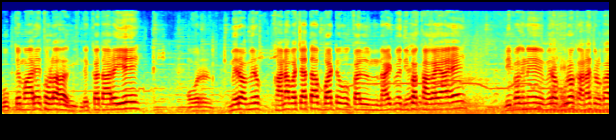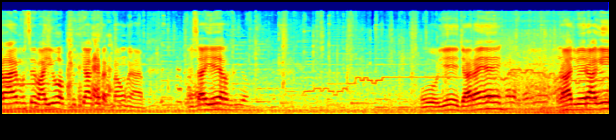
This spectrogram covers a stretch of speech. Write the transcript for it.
भूख के मारे थोड़ा दिक्कत आ रही है। और मेरा मेरा खाना बचा था बट वो कल नाइट में दीपक खा गया है। दीपक ने मेरा पूरा खाना चुड़का रहा है मुझसे भाई हो अब क्या कह सकता हूँ यार? ऐसा ही है अब। और ये जा रहे हैं राज बैरागी।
